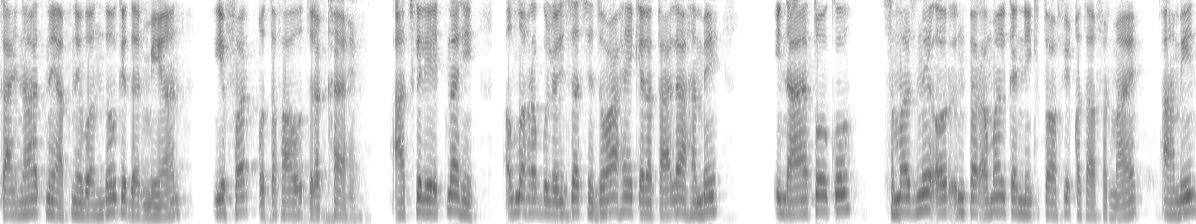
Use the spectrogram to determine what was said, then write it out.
کائنات نے اپنے بندوں کے درمیان یہ فرق و تفاوت رکھا ہے۔ آج کے لیے اتنا ہی۔ اللہ رب العزت سے دعا ہے کہ اللہ تعالی ہمیں ان آیتوں کو سمجھنے اور ان پر عمل کرنے کی توفیق عطا فرمائے۔ آمین۔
